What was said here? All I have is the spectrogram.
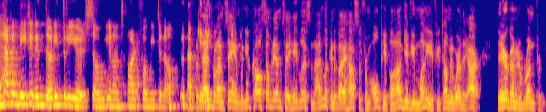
haven't dated in thirty-three years, so you know, it's hard for me to know. I'm But that's what I'm saying. When you call somebody up and say, "Hey, listen, I'm looking to buy houses from old people, and I'll give you money if you tell me where they are," they are going to run from you.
